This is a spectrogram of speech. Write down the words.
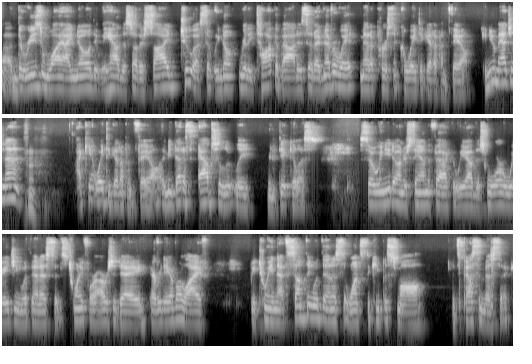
uh, the reason why I know that we have this other side to us that we don't really talk about is that I've never wait, met a person that can wait to get up and fail. Can you imagine that? Hmm. I can't wait to get up and fail. I mean, that is absolutely ridiculous. So we need to understand the fact that we have this war waging within us that's 24 hours a day, every day of our life, between that something within us that wants to keep us small, it's pessimistic,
